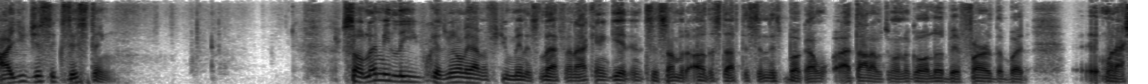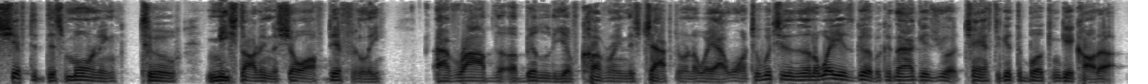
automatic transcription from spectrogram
Are you just existing? So let me leave because we only have a few minutes left, and I can't get into some of the other stuff that's in this book. I, I thought I was going to go a little bit further, but eh, when I shifted this morning to me starting the show off differently, I've robbed the ability of covering this chapter in the way I want to, which is in a way is good because now it gives you a chance to get the book and get caught up.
